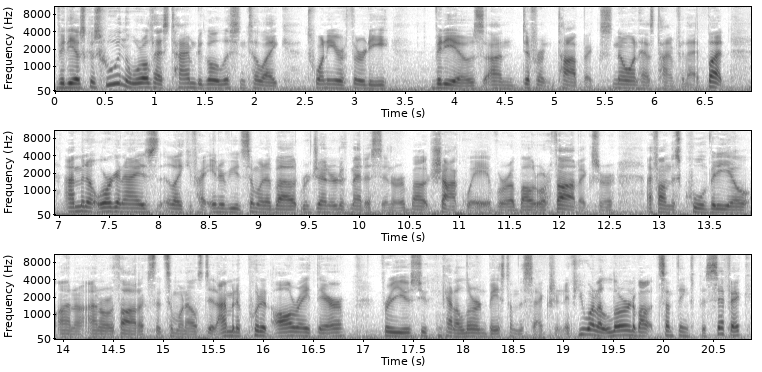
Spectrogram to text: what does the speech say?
videos, because who in the world has time to go listen to like 20 or 30 videos on different topics? No one has time for that. But I'm going to organize, like if I interviewed someone about regenerative medicine or about shockwave or about orthotics, or I found this cool video on, on orthotics that someone else did, I'm going to put it all right there for you so you can kind of learn based on the section. If you want to learn about something specific,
